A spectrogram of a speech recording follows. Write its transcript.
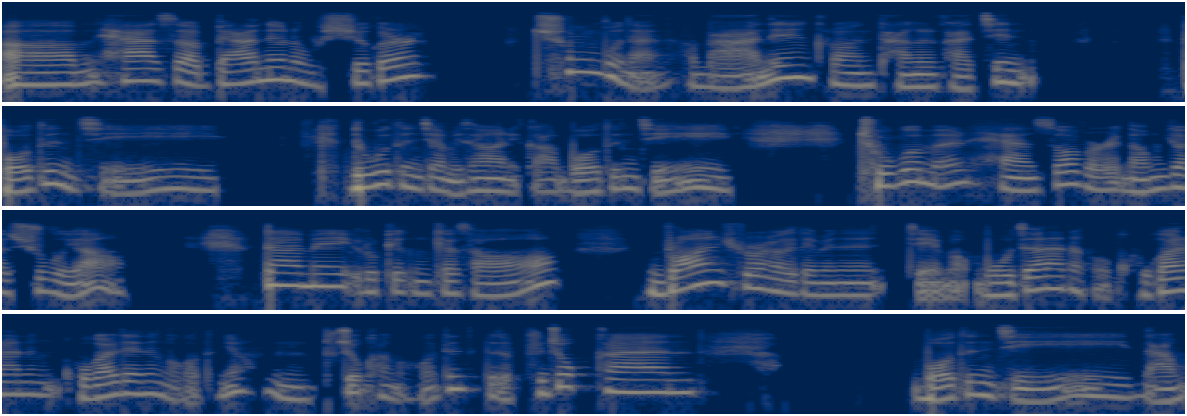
um, has a abundance of sugar 충분한 많은 그런 당을 가진 뭐든지 누구든지 하면 이상하니까 뭐든지 조금을 hands over 넘겨주고요. 그 다음에 이렇게 끊겨서 run short 하게 되면은 이제 막 모자라는 거, 고갈하는, 고갈되는 거거든요. 음, 부족한 거거든. 그래서 부족한 뭐든지, 나,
